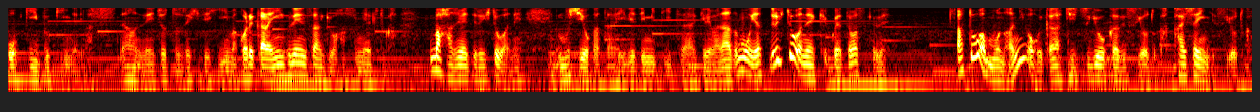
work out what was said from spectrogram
大きい武器になります。なのでね、ちょっとぜひぜひ今これからインフルエンサー業を始めるとか、今始めてる人はね、もしよかったら入れてみていただければなと、もうやってる人はね、結構やってますけどね。あとはもう何が多いかな実業家ですよとか、会社員ですよとか、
